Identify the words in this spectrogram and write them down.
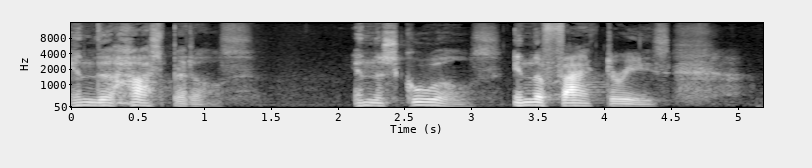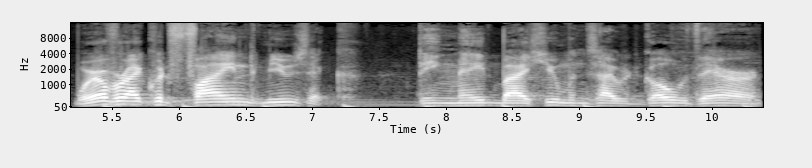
in the hospitals in the schools, in the factories, wherever I could find music being made by humans, I would go there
